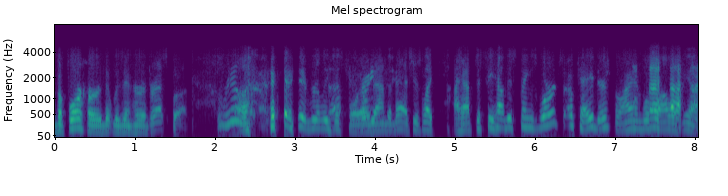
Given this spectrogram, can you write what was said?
before her that was in her address book. Really? Uh, it really That's just boiled down to that. She was like, I have to see how this thing works. Okay, there's Brian. We'll follow him.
